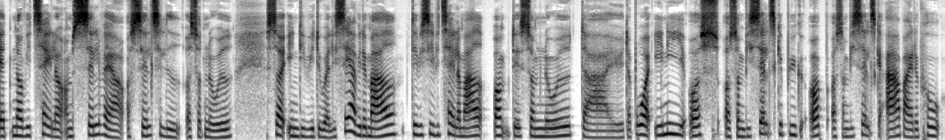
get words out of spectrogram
at når vi taler om selvværd og selvtillid og sådan noget, så individualiserer vi det meget. Det vil sige, at vi taler meget om det som noget, der, øh, der bor inde i os, og som vi selv skal bygge op, og som vi selv skal arbejde på,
